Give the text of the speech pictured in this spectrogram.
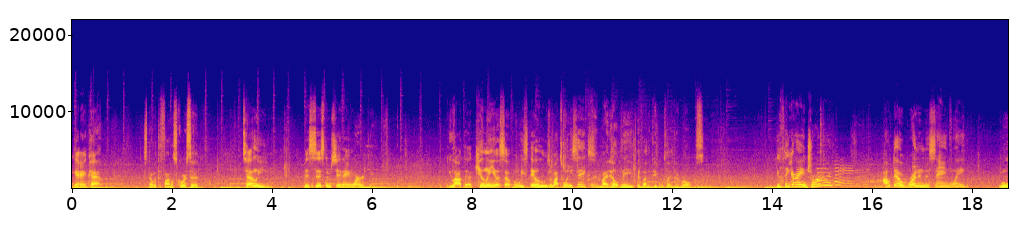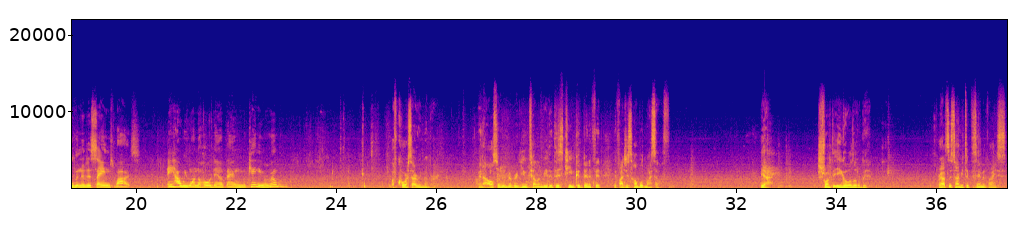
game, Cap. It's not what the final score said. Telling you, this system shit ain't working. You out there killing yourself and we still losing by 26? But it might help me if other people played their roles. You think I ain't trying? Out there running the same way, moving to the same spots? Ain't how we won the whole damn thing with McKinney, remember? Of course I remember. And I also remember you telling me that this team could benefit if I just humbled myself. Yeah, shrunk the ego a little bit. Perhaps this time you took the same advice.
